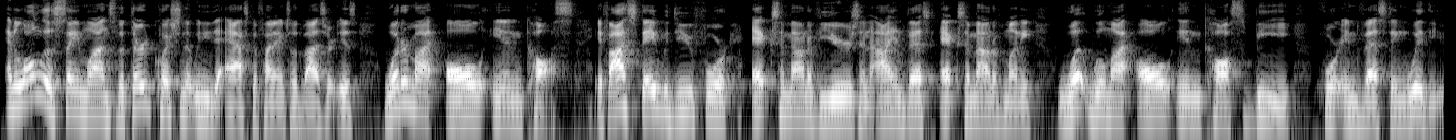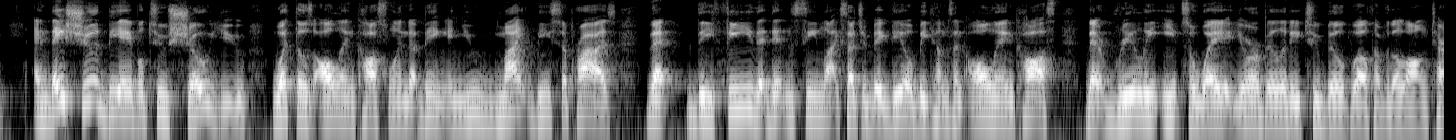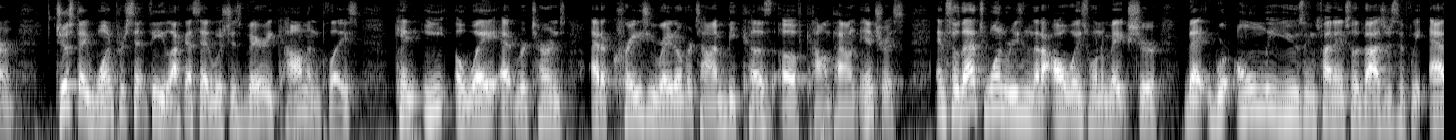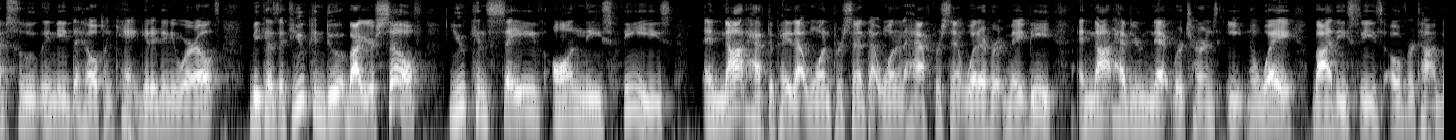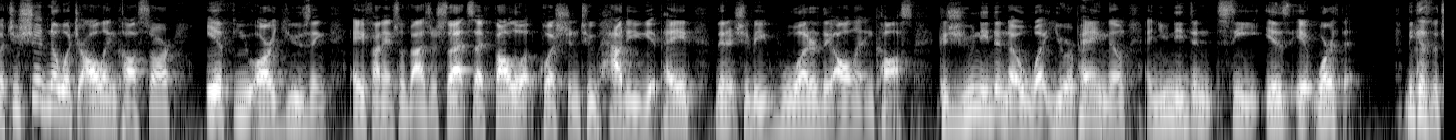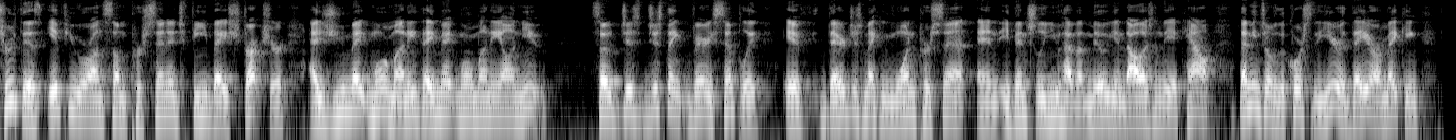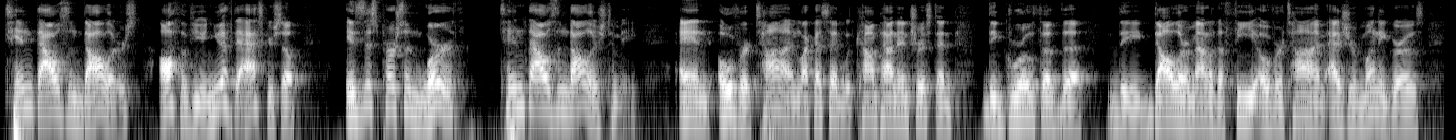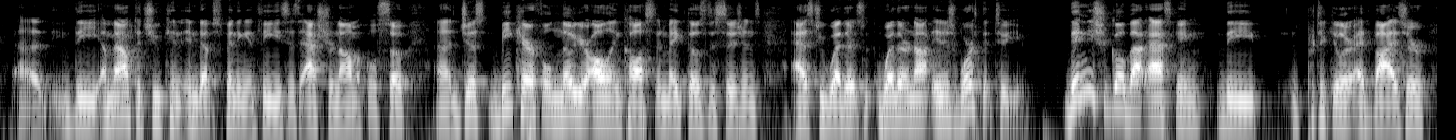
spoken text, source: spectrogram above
And along those same lines, the third question that we need to ask a financial advisor is what are my all in costs? If I stay with you for X amount of years and I invest X amount of money, what will my all in costs be for investing with you? And they should be able to show you what those all in costs will end up being. And you might be surprised that the fee that didn't seem like such a big deal becomes an all in cost that really eats away at your ability to build wealth over the long term. Just a 1% fee, like I said, which is very commonplace, can eat away at returns at a crazy rate over time because of compound interest. And so that's one reason that I always want to make sure that we're only using financial advisors if we absolutely need the help and can't get it anywhere else. Because if you can do it by yourself, you can save on these fees and not have to pay that 1%, that 1.5%, whatever it may be, and not have your net returns eaten away by these fees over time. But you should know what your all in costs are if you are using a financial advisor. So that's a follow up question to how do you get paid? Then it should be what are the all in costs? Because you need to know what you are paying them and you need to see is it worth it? Because the truth is, if you are on some percentage fee based structure, as you make more money, they make more money on you. So just just think very simply, if they're just making 1% and eventually you have a million dollars in the account, that means over the course of the year they are making $10,000 off of you and you have to ask yourself, is this person worth $10,000 to me? And over time, like I said, with compound interest and the growth of the the dollar amount of the fee over time as your money grows, uh, the amount that you can end up spending in fees is astronomical. So uh, just be careful, know your all-in cost, and make those decisions as to whether it's, whether or not it is worth it to you. Then you should go about asking the particular advisor,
